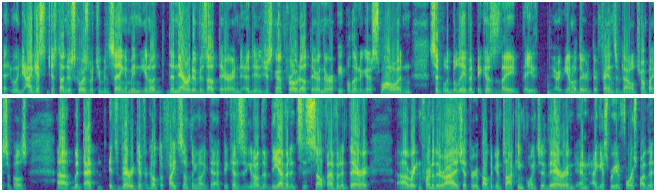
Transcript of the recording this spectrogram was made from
uh, which I guess just underscores what you've been saying. I mean, you know, the narrative is out there, and they're just going to throw it out there, and there are people that are going to swallow it and simply believe it because they they are you know they're they're fans of Donald Trump, I suppose. Uh, but that it's very difficult to fight something like that because you know the, the evidence is self evident there uh, right in front of their eyes. Yet the Republican talking points are there, and, and I guess reinforced by the,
